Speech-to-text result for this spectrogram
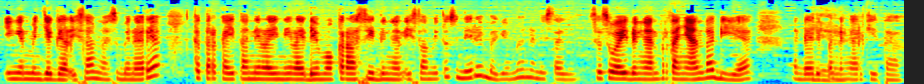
ingin menjegal Islam. Nah, sebenarnya keterkaitan nilai-nilai demokrasi dengan Islam itu sendiri bagaimana nih? Sesuai dengan pertanyaan tadi ya dari Iya. pendengar kita.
